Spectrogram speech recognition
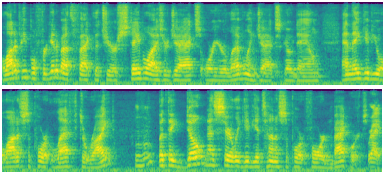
A lot of people forget about the fact that your stabilizer jacks or your leveling jacks go down, and they give you a lot of support left to right, Mm-hmm. but they don't necessarily give you a ton of support forward and backwards. Right.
